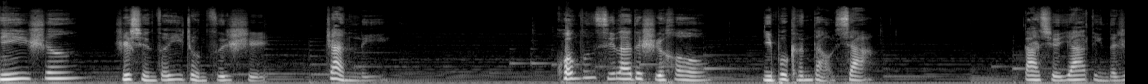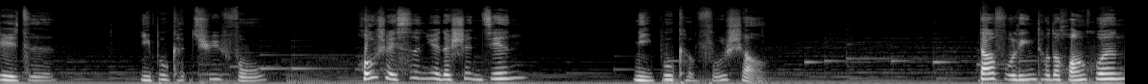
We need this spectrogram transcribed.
你一生只选择一种姿势，站立。狂风袭来的时候，你不肯倒下；大雪压顶的日子，你不肯屈服；洪水肆虐的瞬间，你不肯俯首；刀斧临头的黄昏，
